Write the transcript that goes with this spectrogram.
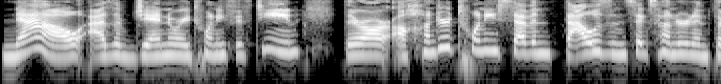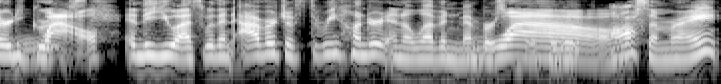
now, as of January 2015, there are 127,630 groups wow. in the US with an average of 311 members wow. Awesome, right?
